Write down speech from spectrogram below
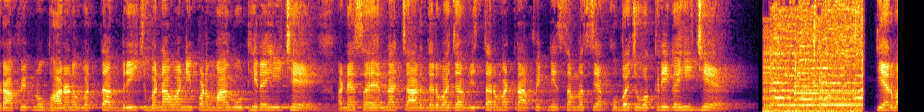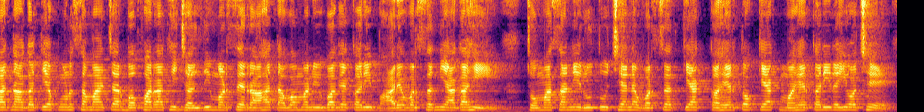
ટ્રાફિકનું ભારણ વધતા બ્રિજ બનાવવાની પણ માંગ ઉઠી રહી છે અને શહેરના ચાર દરવાજા વિસ્તારમાં ટ્રાફિકની સમસ્યા ખૂબ જ વકરી ગઈ છે. ત્યારબાદના અગત્યપૂર્ણ સમાચાર, બફારાથી જલ્દી મળશે રાહત. હવામાન વિભાગે કરી ભારે વરસાદની આગાહી. ચોમાસાની ઋતુ છે અને વરસાદ ક્યાંક કહેર તો ક્યાંક મહેર કરી રહ્યો છે.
